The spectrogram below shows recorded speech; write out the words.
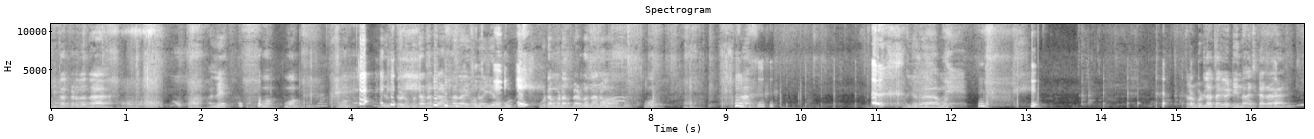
ಟೀಕ ಕಡ್ದದ? ಅಲ್ಲಿ? ಓ ಓ ಓ. ಎಲ್ಲಿ ತಳ್ಬಿಟ್ಟನ ಕಾಣಲ್ಲ ಇವನು? ಏನು ಊಟ ಮಾಡೋದ್ ಬೇಡ ನಾನು? ಓ? ಅಯ್ಯೋ ರಾಮ. ತೊಳ್ಬಿಡ್ಲ ತಗ ಗಟ್ಟಿಯಿಂದ ಆಚ್ಕಾರ ಓ ಹಾಂ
